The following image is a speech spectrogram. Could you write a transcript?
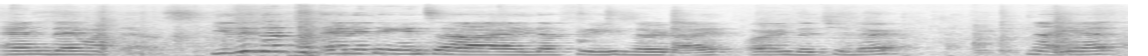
and then what else? You didn't put anything inside the freezer, right? Or in the chiller? Not yet?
